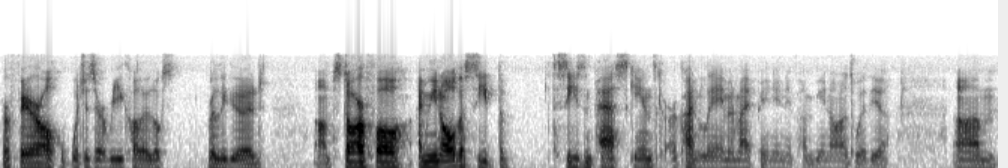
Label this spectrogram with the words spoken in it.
her Pharol, which is her recolor, looks really good. Um, Starfall, I mean, all the, se- the, the season pass skins are kind of lame in my opinion, if I'm being honest with you. Um,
